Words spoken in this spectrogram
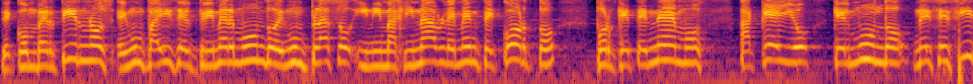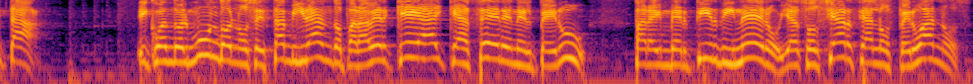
de convertirnos en un país del primer mundo en un plazo inimaginablemente corto porque tenemos aquello que el mundo necesita. Y cuando el mundo nos está mirando para ver qué hay que hacer en el Perú para invertir dinero y asociarse a los peruanos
